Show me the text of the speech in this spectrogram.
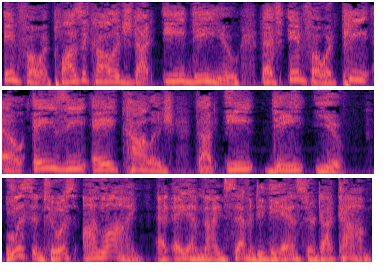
Info at plazacollege.edu. That's info at P-L-A-Z-A college.edu. Listen to us online at am970theanswer.com.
